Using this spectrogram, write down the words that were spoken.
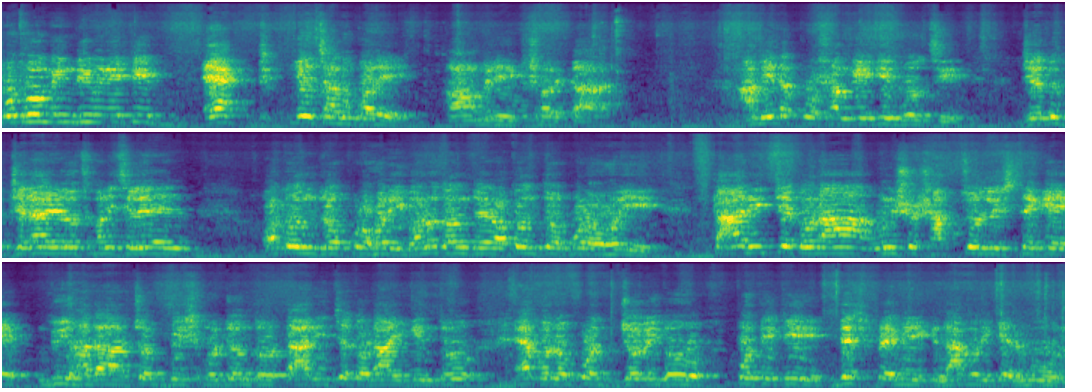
প্রথম ইন্ডিউনিটি অ্যাক্ট কে চালু করে? আওয়ামী সরকার। আমি এটা প্রসঙ্গে বলছি, যেহেতু জেনারেল ওসমানী ছিলেন অতন্ত্র প্রহরী, গণতন্ত্রের অতন্ত্র প্রহরী, তারই চেতনা উনিশশো সাতচল্লিশ থেকে দুই হাজার চব্বিশ পর্যন্ত তারই চেতনাই কিন্তু এখনও প্রজ্বলিত প্রতিটি দেশপ্রেমিক নাগরিকের মূল।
